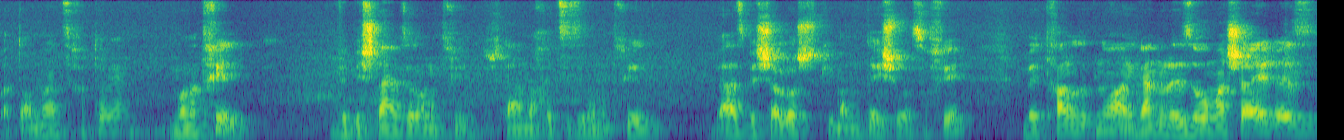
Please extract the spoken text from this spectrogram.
ואתה אומר לעצמך, טוב, יאללה, בוא נתחיל. ובשתיים זה לא מתחיל, שתיים וחצי זה לא מתחיל, ואז בשלוש קיבלנו את האישור הסופי, והתחלנו את התנועה, הגענו לאזור משה ארז,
